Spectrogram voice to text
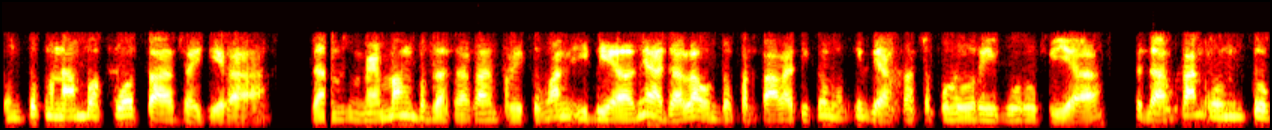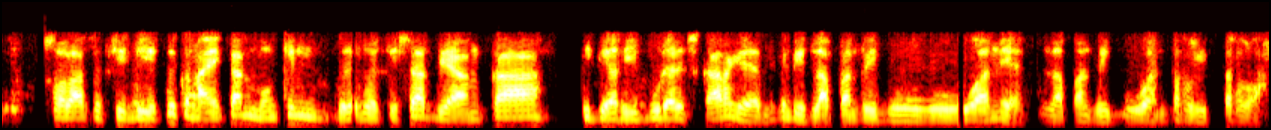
untuk menambah kuota saya kira. Dan memang berdasarkan perhitungan idealnya adalah untuk pertalite itu mungkin di angka sepuluh ribu rupiah. Sedangkan untuk solar subsidi itu kenaikan mungkin berkisar di angka tiga ribu dari sekarang ya mungkin di delapan ribuan ya delapan ribuan per liter lah.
